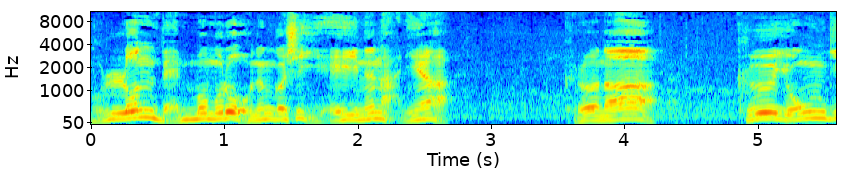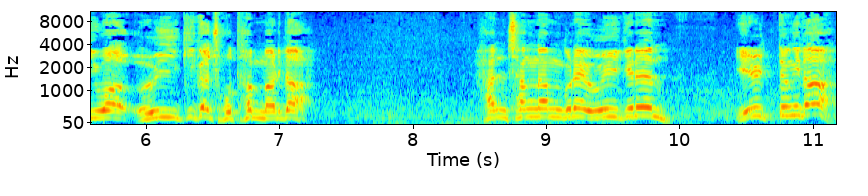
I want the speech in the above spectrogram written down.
물론 맨몸으로 오는 것이 예의는 아니야. 그러나 그 용기와 의기가 좋단 말이다. 한창남군의 의기는 1등이다.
